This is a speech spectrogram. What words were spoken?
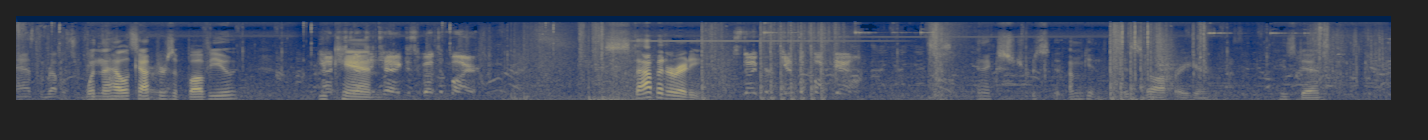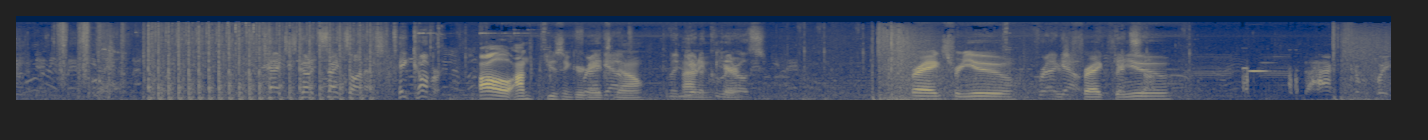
Ask the rebels to When the helicopter's above you, you can you tagged. It's about to fire. stop it already. Sniper, get the fuck down. An ext- I'm getting pissed off right here. He's dead. Apache's got its sights on us. Take cover. Oh, I'm using grenades now. I don't even care. Culeros. Frags for you. Frag Here's a frag for Get you. The hack's complete.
